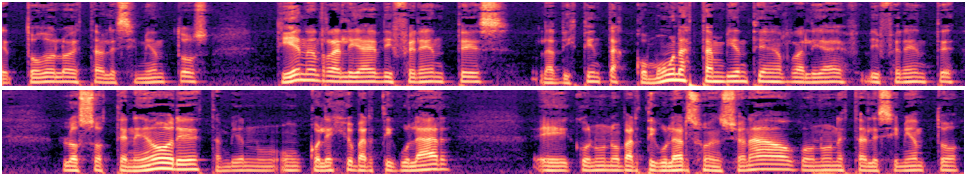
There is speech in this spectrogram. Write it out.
eh, todos los establecimientos tienen realidades diferentes, las distintas comunas también tienen realidades diferentes, los sostenedores, también un colegio particular eh, con uno particular subvencionado, con un establecimiento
